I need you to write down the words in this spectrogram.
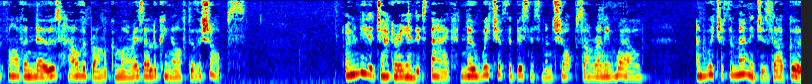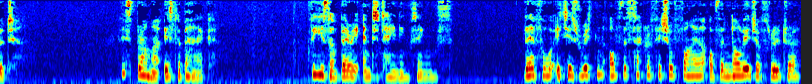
father knows how the Brahma Kumaris are looking after the shops. Only the Jaggery and its bag know which of the businessmen's shops are running well and which of the managers are good. This Brahma is the bag. These are very entertaining things. Therefore it is written of the sacrificial fire of the knowledge of Rudra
